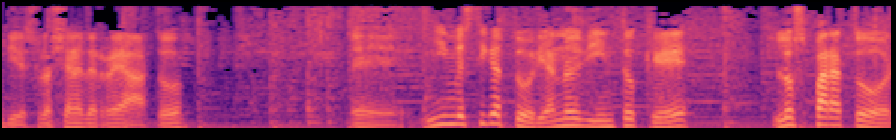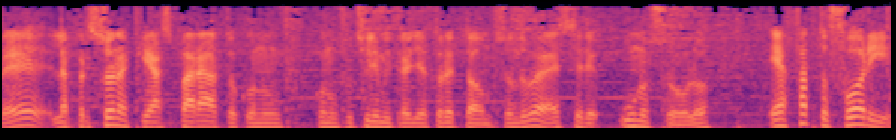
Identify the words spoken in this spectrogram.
dire, sulla, scena del reato, eh, gli investigatori hanno evinto che lo sparatore, la persona che ha sparato con un, con un fucile mitragliatore Thompson, doveva essere uno solo e ha fatto fuori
